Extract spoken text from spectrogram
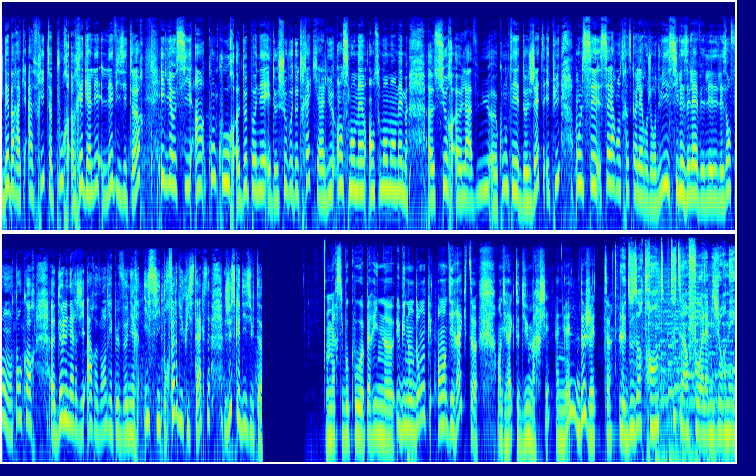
des baraques à frites pour régaler les visiteurs. Il y a aussi un concours de poneys et de chevaux de trait qui a lieu en ce moment même, en ce moment même euh, sur euh, l'avenue euh, Comté de Jette. Et puis, on le sait, c'est la rentrée scolaire aujourd'hui. Si les élèves et les, les enfants ont encore euh, de l'énergie à revendre, ils peuvent venir ici pour faire du quiz-tax jusqu'à 18h. Merci beaucoup Perrine Hubinon donc en direct, en direct du marché annuel de Jette. Le 12h30, toute l'info à la mi-journée.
